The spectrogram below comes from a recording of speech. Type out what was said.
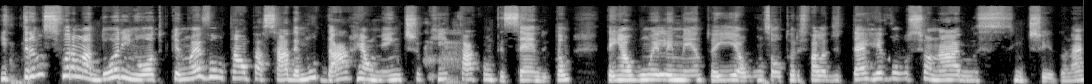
e transformador em outro, porque não é voltar ao passado, é mudar realmente o que está acontecendo. Então, tem algum elemento aí, alguns autores falam de até revolucionário nesse sentido, né?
